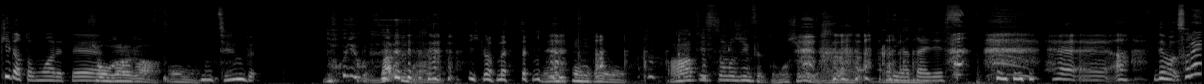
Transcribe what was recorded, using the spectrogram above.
きだと思われて。ヒョウ柄が、うん。もう全部。どういうこと？誰にもらう いろんな人に。のうんアーティストの人生って面白いよね。ありがたいです。へえあでもそれが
